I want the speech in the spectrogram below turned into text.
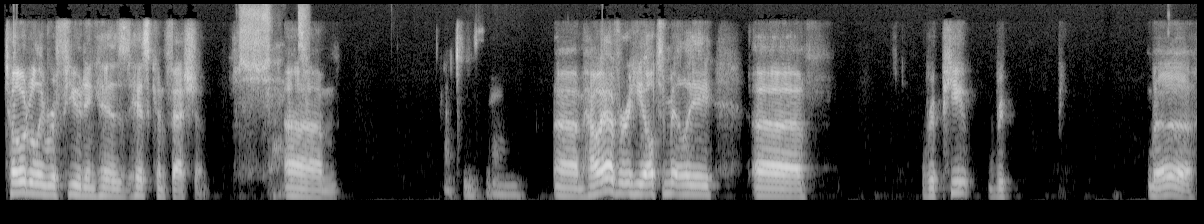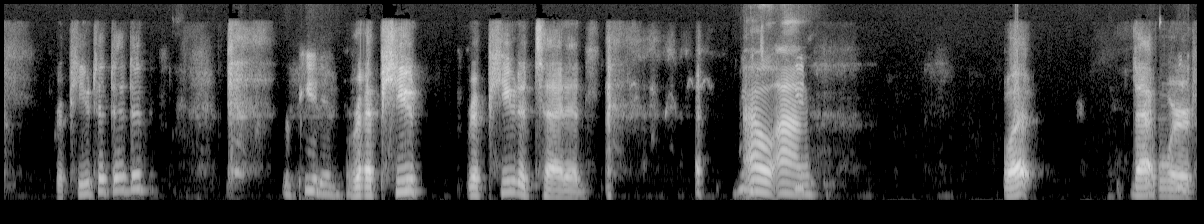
totally refuting his his confession. Shit. Um, That's insane. um, however, he ultimately uh, repute re, uh, reputed Reputed. repute reputed oh, um, what that word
